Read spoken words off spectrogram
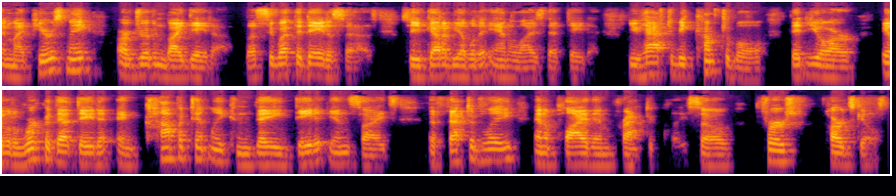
and my peers make are driven by data. Let's see what the data says. So you've got to be able to analyze that data. You have to be comfortable that you are able to work with that data and competently convey data insights effectively and apply them practically. So, first, hard skills.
